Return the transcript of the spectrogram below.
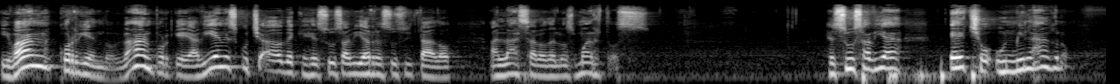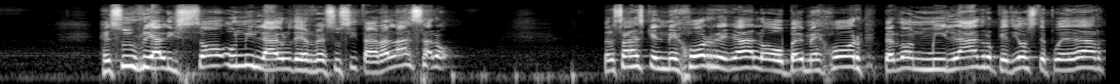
Y van corriendo, van porque habían escuchado de que Jesús había resucitado a Lázaro de los muertos. Jesús había hecho un milagro. Jesús realizó un milagro de resucitar a Lázaro. Pero sabes que el mejor regalo o mejor, perdón, milagro que Dios te puede dar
